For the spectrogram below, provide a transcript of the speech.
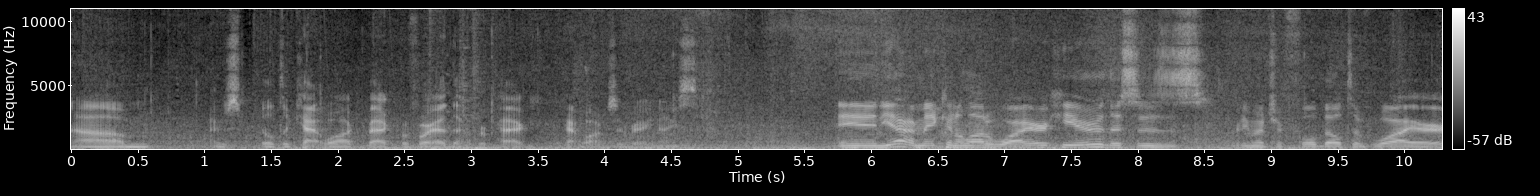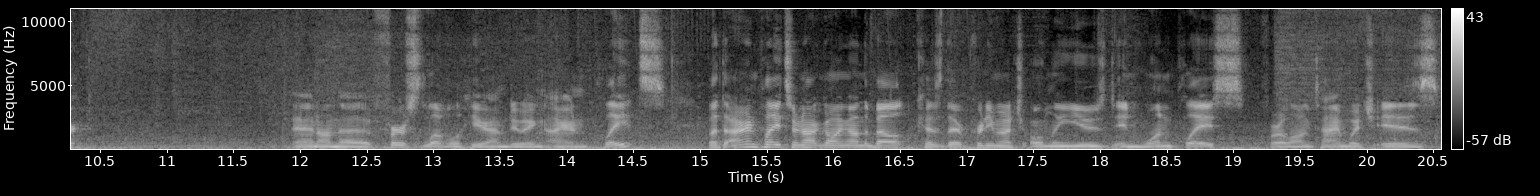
Um, I just built a catwalk back before I had the hover pack. Catwalks are very nice. And yeah, I'm making a lot of wire here. This is pretty much a full belt of wire. And on the first level here, I'm doing iron plates. But the iron plates are not going on the belt because they're pretty much only used in one place for a long time, which is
